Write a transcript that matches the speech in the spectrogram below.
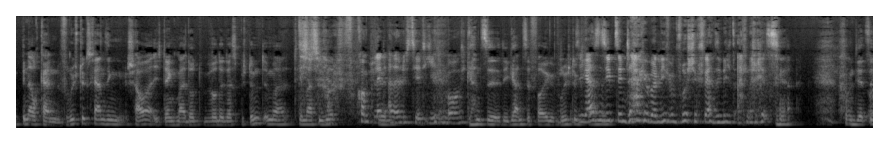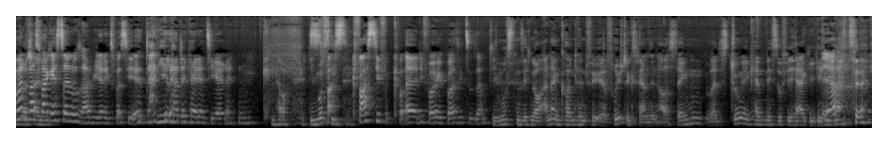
Ich bin auch kein Frühstücksfernsehschauer. Ich denke mal, dort würde das bestimmt immer thematisiert. Komplett Schön. analysiert jeden Morgen. Die ganze, die ganze Folge Die Frühstücksfernsehen. ganzen 17 Tage über lief im Frühstücksfernsehen nichts anderes. Ja. Und jetzt sind Und was war gestern los? Ah, wieder nichts passiert. Daniela hatte keine Zigaretten. Genau. Die mussten, Fast, die, äh, die Folge quasi zusammen. die mussten sich noch anderen Content für ihr Frühstücksfernsehen ausdenken, weil das Dschungelcamp nicht so viel hergegeben Ja. hat.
